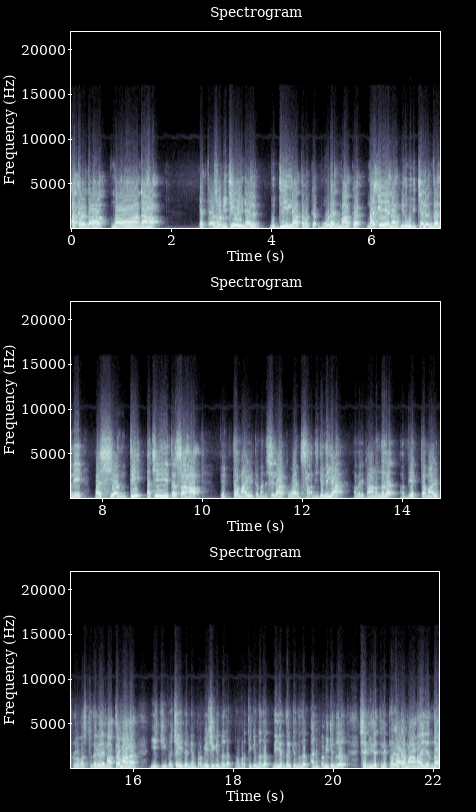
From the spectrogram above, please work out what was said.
അകൃതാത്മാനഃ എത്ര ശ്രമിച്ചു കഴിഞ്ഞാലും ബുദ്ധിയില്ലാത്തവർക്ക് മൂഢന്മാർക്ക് ന ഏനം ഇത് ഒരിക്കലും തന്നെ പശ്യന്തി അചേതസഹ വ്യക്തമായിട്ട് മനസ്സിലാക്കുവാൻ സാധിക്കുന്നില്ല. അവർ കാണുന്നത് അവ്യക്തമായിട്ടുള്ള വസ്തുതകളെ മാത്രമാണ്. ഈ ജീവചൈതന്യം പ്രവേശിക്കുന്നതും പ്രവർത്തിക്കുന്നതും നിയന്ത്രിക്കുന്നതും അനുഭവിക്കുന്നതും ശരീരത്തിൽ എപ്രകാരമാണ് എന്ന്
